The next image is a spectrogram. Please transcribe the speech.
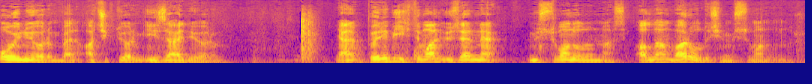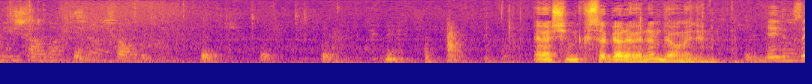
oynuyorum ben. Açık diyorum, izah ediyorum. Yani böyle bir ihtimal üzerine Müslüman olunmaz. Allah'ın var olduğu için Müslüman olunur. İnşallah. Evet şimdi kısa bir ara verelim devam edelim. Yayınımıza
